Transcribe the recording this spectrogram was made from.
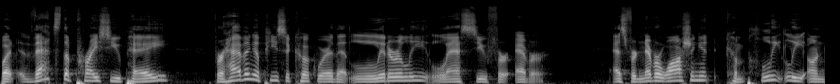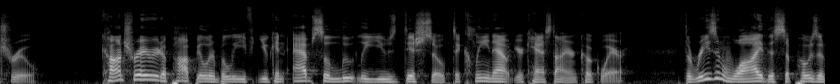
But that's the price you pay for having a piece of cookware that literally lasts you forever. As for never washing it, completely untrue. Contrary to popular belief, you can absolutely use dish soap to clean out your cast iron cookware. The reason why this supposed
